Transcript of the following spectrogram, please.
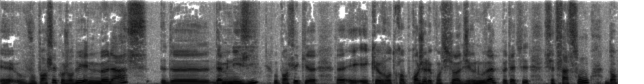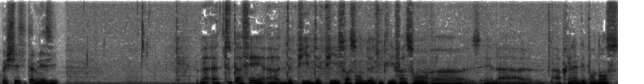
Euh, vous pensez qu'aujourd'hui il y a une menace d'amnésie Vous pensez que et, que votre projet de constitution d'Algérie nouvelle peut être cette façon d'empêcher cette amnésie? Tout à fait. depuis depuis 62, de toutes les façons, après l'indépendance,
